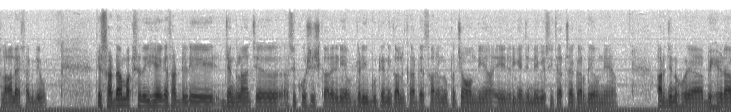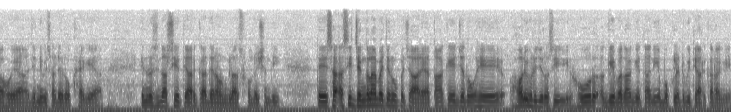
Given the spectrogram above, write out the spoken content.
ਸਲਾਹ ਲੈ ਸਕਦੇ ਹੋ। ਤੇ ਸਾਡਾ ਮਕਸਦ ਇਹੀ ਹੈਗਾ, ਸਾਡੇ ਜਿਹੜੇ ਜੰਗਲਾਂ 'ਚ ਅਸੀਂ ਕੋਸ਼ਿਸ਼ ਕਰ ਰਹੇ, ਜਿਹੜੀਆਂ, ਜੜੀ ਬੂਟੀਆਂ ਦੀ ਗੱਲ ਕਰਦੇ, ਸਾਰਿਆਂ ਨੂੰ ਪਹੁੰਚਾਉਣ ਦੀਆਂ, ਇਹ ਜਿਹੜੀਆਂ ਜਿੰਨੇ ਵੀ ਅਸੀਂ ਚਰਚਾ ਕਰਦੇ ਆਉਂਦੇ ਆ ਅਰਜਨ ਹੋਇਆ, ਬਿਹੜਾ ਹੋਇਆ, ਜਿੰਨੇ ਵੀ ਸਾਡੇ ਰੁੱਖ ਹੈਗੇ ਆ ਇਹਨੂੰ ਅਸੀਂ ਨਰਸਰੀ ਤਿਆਰ ਕਰਦੇ ਰਾਉਂਡ ਗਲਾਸ ਫਾਊਂਡੇਸ਼ਨ ਦੀ। ਤੇ ਸ- ਅਸੀਂ ਜੰਗਲਾਂ ਵਿੱਚ ਇਹਨੂੰ ਪਹੁੰਚਾ ਰਿਹਾ ਤਾਂ ਕਿ ਜਦੋਂ ਇਹ ਹੌਲੀ ਹੌਲੀ ਜਦੋਂ ਅਸੀਂ ਹੋਰ ਅੱਗੇ ਵਧਾਂਗੇ ਤਾਂ ਇਹਦੀਆਂ ਬੁਕਲੇਟ ਵੀ ਤਿਆਰ ਕਰਾਂਗੇ।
